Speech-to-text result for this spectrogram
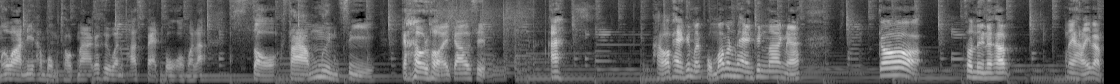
เมื่อวานนี้ทำผมช็อกมากก็คือ OnePlus 8 Pro ออกมาละสามหมื่นสี่ 990อะถามว่าแพงขึ้นไหมผมว่ามันแพงขึ้นมากนะ ก็ส่วนหนึ่งนะครับ ในฐานะที่แบบ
